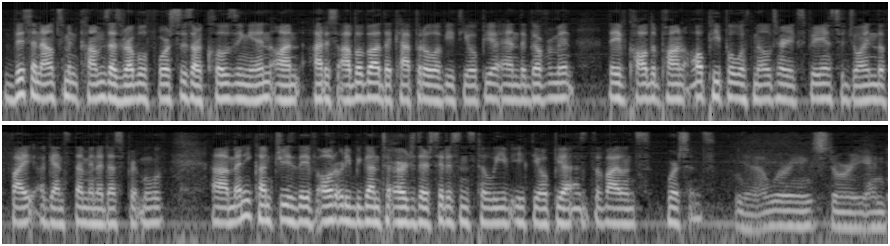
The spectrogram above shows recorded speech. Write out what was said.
this announcement comes as rebel forces are closing in on Addis Ababa, the capital of Ethiopia, and the government they've called upon all people with military experience to join the fight against them in a desperate move. Uh, many countries they've already begun to urge their citizens to leave Ethiopia as the violence worsens. Yeah, a worrying story and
